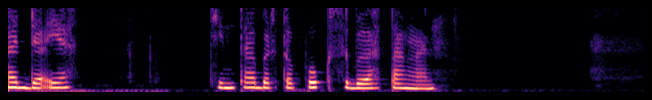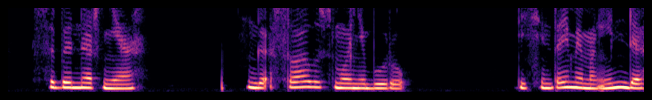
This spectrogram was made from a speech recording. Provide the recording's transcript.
Ada ya, cinta bertepuk sebelah tangan. Sebenarnya, nggak selalu semuanya buruk. Dicintai memang indah,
